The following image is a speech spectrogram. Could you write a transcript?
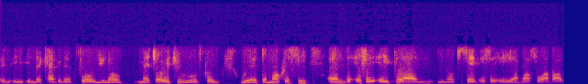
in, in the cabinet, so you know majority rules because we're a democracy, and the SAA plan, you know, to save SAA about for about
